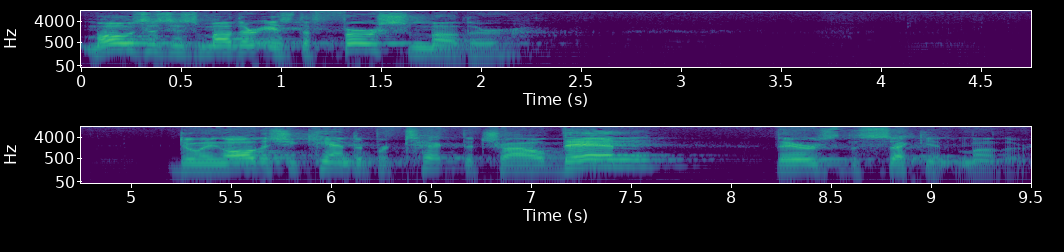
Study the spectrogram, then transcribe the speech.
Moses' mother is the first mother doing all that she can to protect the child. Then there's the second mother.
